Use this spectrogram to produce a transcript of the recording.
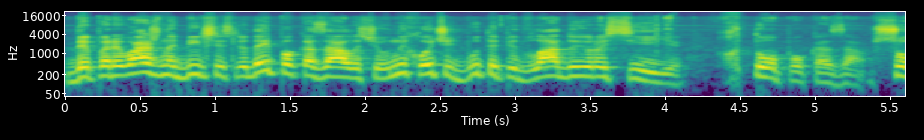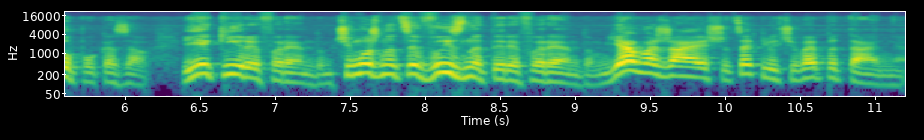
де переважна більшість людей показали, що вони хочуть бути під владою Росії. Хто показав? Що показав? Який референдум? Чи можна це визнати референдум? Я вважаю, що це ключове питання.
